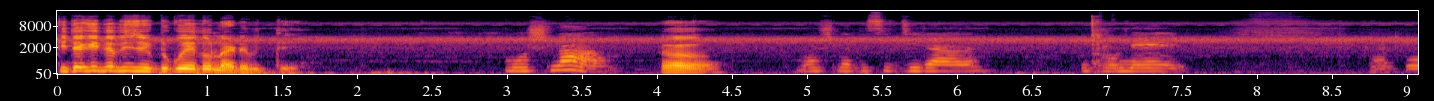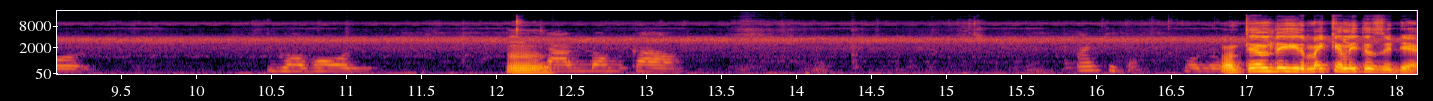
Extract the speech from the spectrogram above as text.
কিতা কিতা দিছি একটু কয়ে দাও না এটা ভিত্তি? মশলা? হ্যাঁ। মশলা দিছি জিরা ধনে তারপর লবণ লাল লঙ্কা আর কি তেল দেখি মাইকা লাইতেছে এটা?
